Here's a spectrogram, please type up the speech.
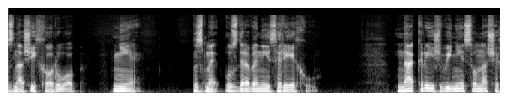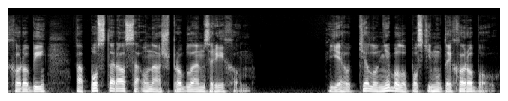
Z našich chorôb? Nie. Sme uzdravení z hriechu. Na kríž vyniesol naše choroby a postaral sa o náš problém s riechom. Jeho telo nebolo postihnuté chorobou.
